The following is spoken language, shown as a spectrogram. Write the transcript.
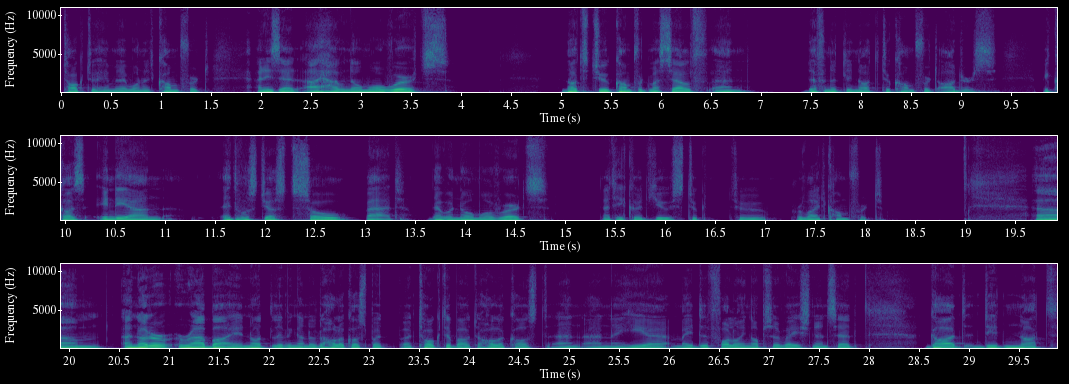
talk to him. They wanted comfort, and he said, "I have no more words, not to comfort myself, and definitely not to comfort others." because in the end it was just so bad. There were no more words that he could use to to provide comfort. Um, another rabbi not living under the holocaust but, but talked about the holocaust and and he uh, made the following observation and said God did not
